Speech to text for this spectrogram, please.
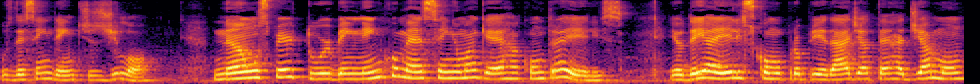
os descendentes de Ló. Não os perturbem nem comecem uma guerra contra eles. Eu dei a eles como propriedade a terra de Amon,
